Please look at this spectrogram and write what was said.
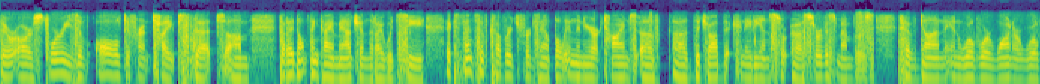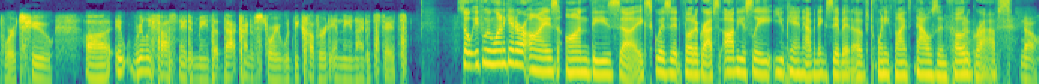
there are stories of all different types that um, that I don't think I imagined that I would see. Extensive coverage, for example, in the New York Times of uh, the job that Canadian uh, service members have done in World War One or World War Two. Uh, it really fascinated me that that kind of story would be covered in the United States. So, if we want to get our eyes on these uh, exquisite photographs, obviously you can't have an exhibit of 25,000 photographs. No.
